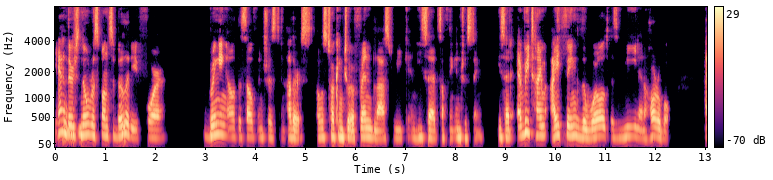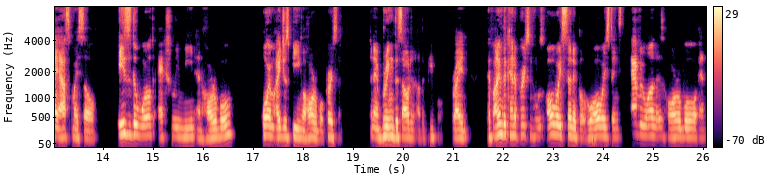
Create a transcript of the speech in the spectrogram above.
Yeah, and there's no responsibility for bringing out the self-interest in others. I was talking to a friend last week and he said something interesting. He said, every time I think the world is mean and horrible, I ask myself, is the world actually mean and horrible? Or am I just being a horrible person? And I bring this out in other people, right? If I'm the kind of person who's always cynical, who always thinks everyone is horrible and,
